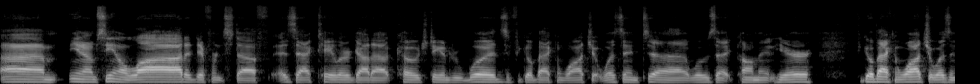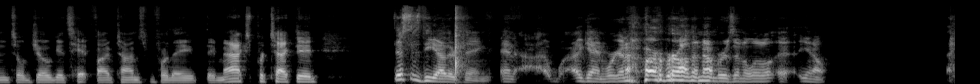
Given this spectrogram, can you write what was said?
Um, you know, I'm seeing a lot of different stuff as Zac Taylor got out coached Andrew Woods. If you go back and watch, it wasn't uh what was that comment here? If you go back and watch, it wasn't until Joe gets hit five times before they they max protected. This is the other thing, and uh, again, we're gonna harbor on the numbers in a little, uh, you know.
